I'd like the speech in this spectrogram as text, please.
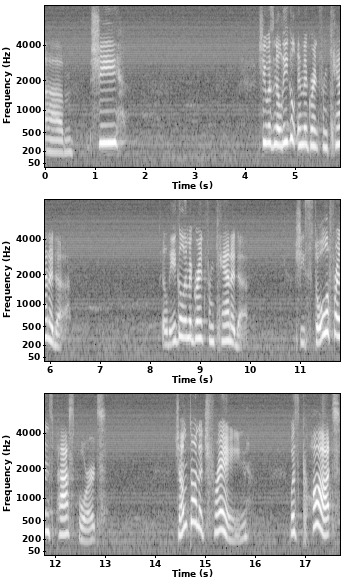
Um, she she was an illegal immigrant from Canada. Illegal immigrant from Canada. She stole a friend's passport jumped on a train, was caught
